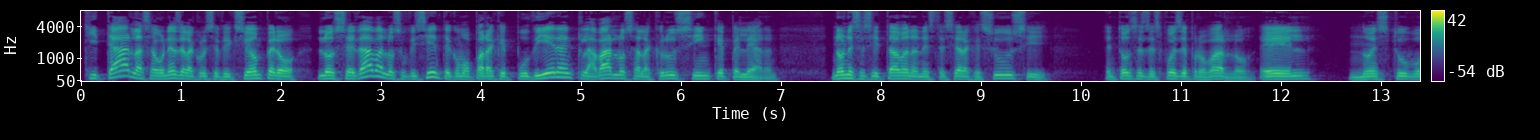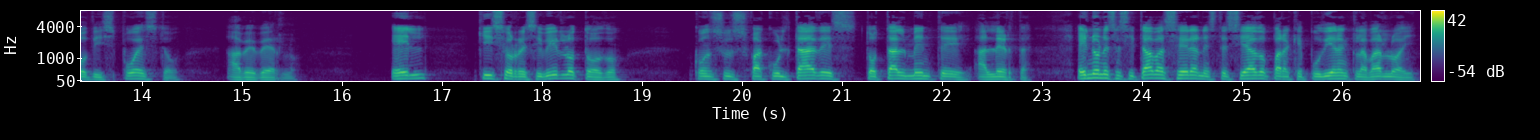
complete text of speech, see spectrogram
quitar las agonías de la crucifixión, pero los sedaba lo suficiente como para que pudieran clavarlos a la cruz sin que pelearan. No necesitaban anestesiar a Jesús y entonces después de probarlo, él no estuvo dispuesto a beberlo. Él quiso recibirlo todo con sus facultades totalmente alerta. Él no necesitaba ser anestesiado para que pudieran clavarlo ahí.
